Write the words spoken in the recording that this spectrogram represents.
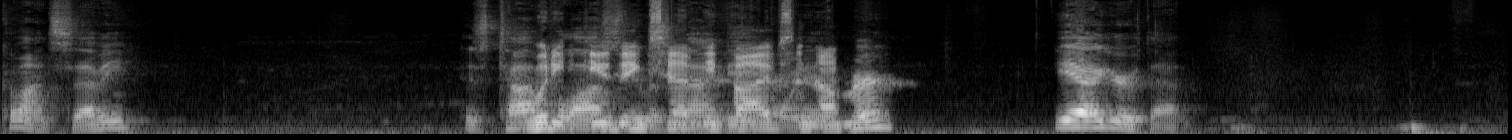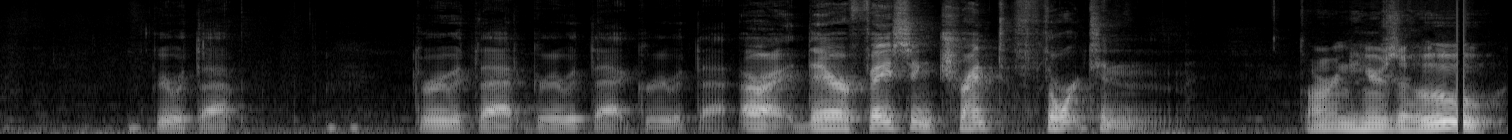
Come on, Sevy. His top What do you, think was seventy five is the number? Yeah, I agree with that. Agree with that. Agree with that. Agree with that. Agree with that. All right, they're facing Trent Thornton. Thornton, here's a who.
